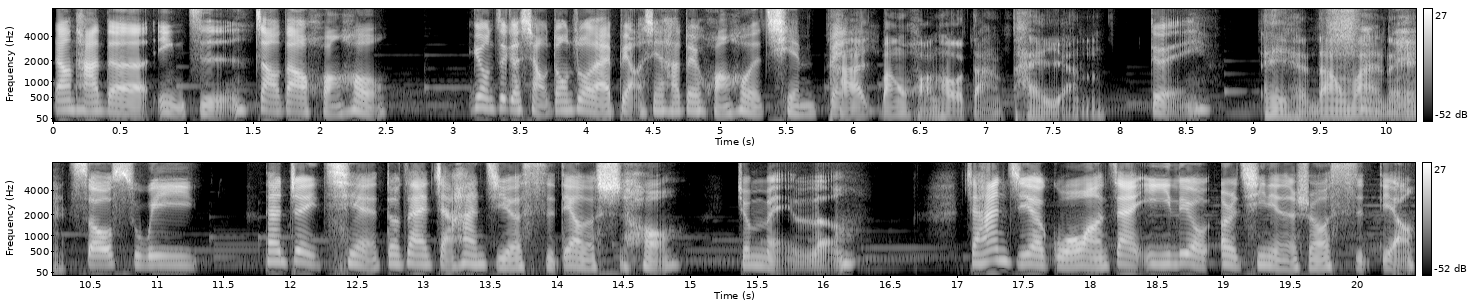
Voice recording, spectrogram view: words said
让他的影子照到皇后，用这个小动作来表现他对皇后的谦卑。他帮皇后挡太阳。对，哎、欸，很浪漫哎、欸、so sweet。但这一切都在贾汉吉尔死掉的时候就没了。贾汉吉尔国王在一六二七年的时候死掉，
